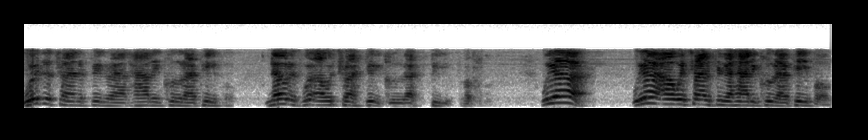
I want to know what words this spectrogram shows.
we're just trying to figure out how to include our people. Notice we're always trying to include our people. We are. We are always trying to figure out how to include our people.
